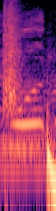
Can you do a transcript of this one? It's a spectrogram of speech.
I would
